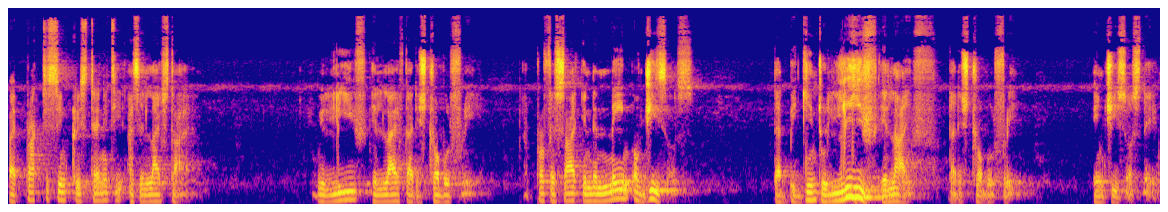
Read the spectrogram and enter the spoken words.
by practicing Christianity as a lifestyle. We live a life that is trouble free. I prophesy in the name of Jesus that begin to live a life that is trouble free. In Jesus' name.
